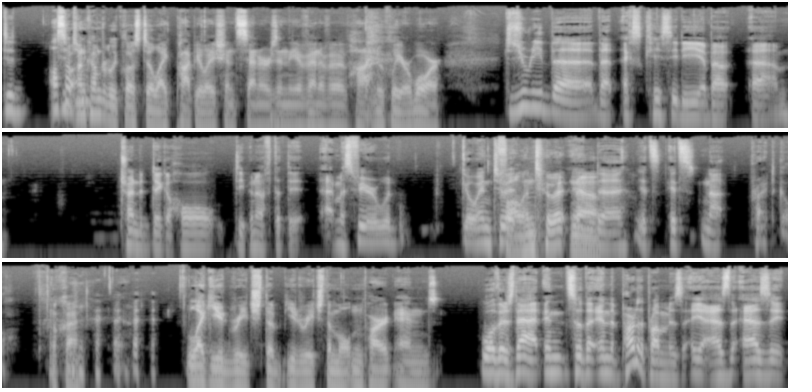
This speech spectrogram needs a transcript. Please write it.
did Also uncomfortably close to like population centers in the event of a hot nuclear war. Did you read the that XKCD about um, trying to dig a hole deep enough that the atmosphere would go into it? Fall it? into it? No. And uh, it's it's not practical. okay. like you'd reach the you'd reach the molten part and Well, there's that, and so the and the part of the problem is yeah, as as it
